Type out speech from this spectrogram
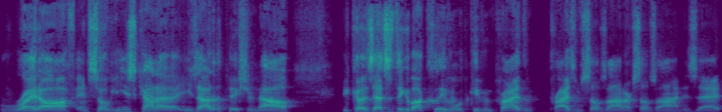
right off. And so he's kind of he's out of the picture now because that's the thing about Cleveland. What Cleveland pride prides themselves on ourselves on is that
